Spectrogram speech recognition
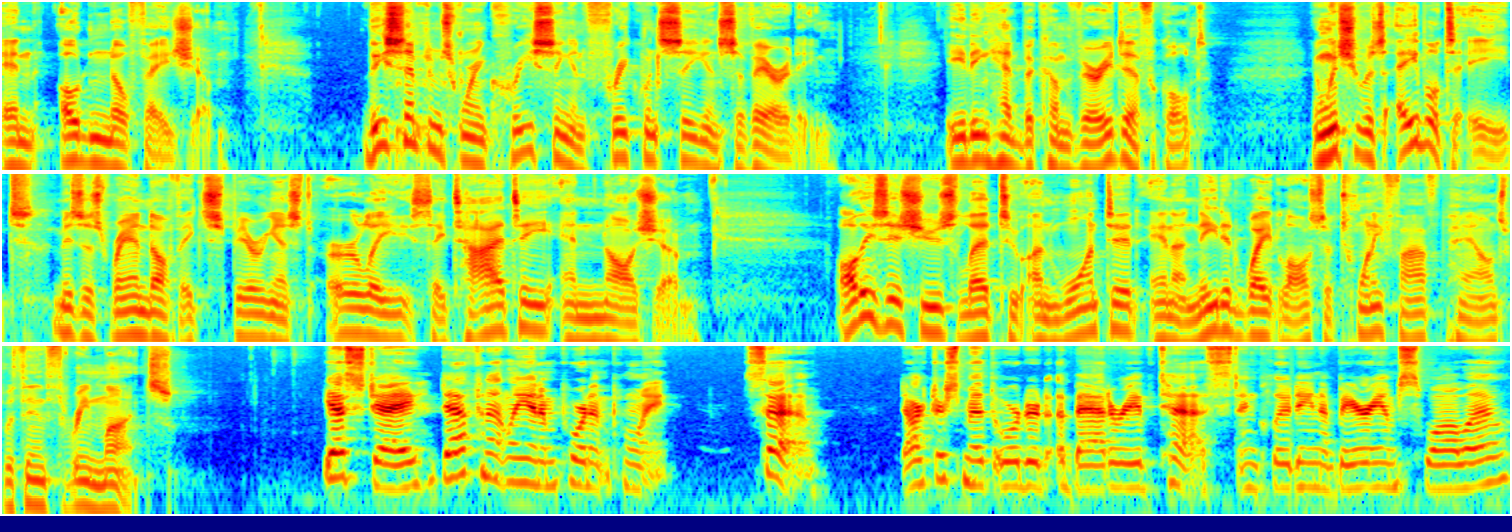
and odynophagia. These symptoms were increasing in frequency and severity. Eating had become very difficult, and when she was able to eat, Mrs. Randolph experienced early satiety and nausea. All these issues led to unwanted and unneeded weight loss of 25 pounds within three months. Yes, Jay, definitely an important point. So, Dr. Smith ordered a battery of tests, including a barium swallow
